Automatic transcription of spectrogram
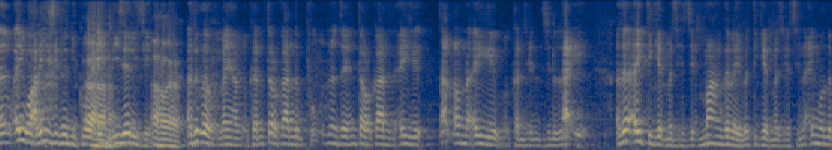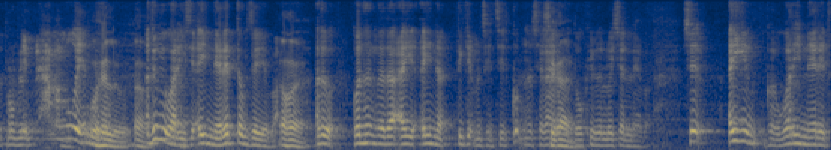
ꯑꯗꯨ ꯑꯩ ꯋꯥꯔꯤꯁꯤꯗꯅꯤꯀꯣ ꯑꯩ ꯂꯤꯖꯔꯤꯁꯦ ꯑꯗꯨꯒ ꯃꯌꯥꯝ ꯀꯩꯅꯣ ꯇꯧꯔꯀꯥꯟꯗ ꯐꯨꯅ ꯀꯩꯅꯣ ꯇꯧꯔꯀꯥꯟꯗ ꯑꯩꯁꯦ ꯆꯞ ꯂꯥꯎꯅ ꯑꯩꯒꯤ ꯀꯟꯁꯦꯟꯁꯤ ꯂꯥꯛꯑꯦ ꯑꯗ ꯑꯩ ꯇꯤꯀꯦꯠ ꯃꯆꯦꯠꯁꯦ ꯃꯥꯡꯗ ꯂꯩꯕ ꯇꯤꯀꯦꯠ ꯃꯆꯦꯠꯁꯤꯅ ꯑꯩꯉꯣꯟꯗ ꯄ꯭ꯔꯣꯕ꯭ꯂꯦꯝ ꯃꯌꯥꯝ ꯑꯃ ꯑꯣꯏꯍꯟꯕ ꯑꯗꯨꯒꯤ ꯋꯥꯔꯤꯁꯦ ꯑꯩ ꯅꯦꯔꯦꯠ ꯇꯧꯖꯩꯑꯕ ꯑꯗꯨ ꯀꯣꯟꯊꯪꯗ ꯑꯩ ꯑꯩꯅ ꯇꯤꯀꯦꯠ ꯃꯆꯦꯠꯁꯤ ꯀꯨꯞꯅ ꯁꯦꯒꯥꯏꯔ ꯍꯨꯟꯗꯣꯛꯈꯤꯕꯗ ꯂꯣꯏꯁꯜꯂꯦꯕ ꯁꯤ ꯑꯩꯒꯤ ꯋꯥꯔꯤ ꯅꯦꯔꯦꯠ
